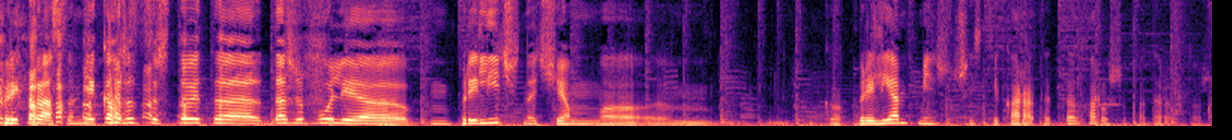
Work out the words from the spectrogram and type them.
Прекрасно. Мне кажется, что это даже более прилично, чем э, м, как бриллиант меньше 6 карат. Это хороший подарок тоже.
